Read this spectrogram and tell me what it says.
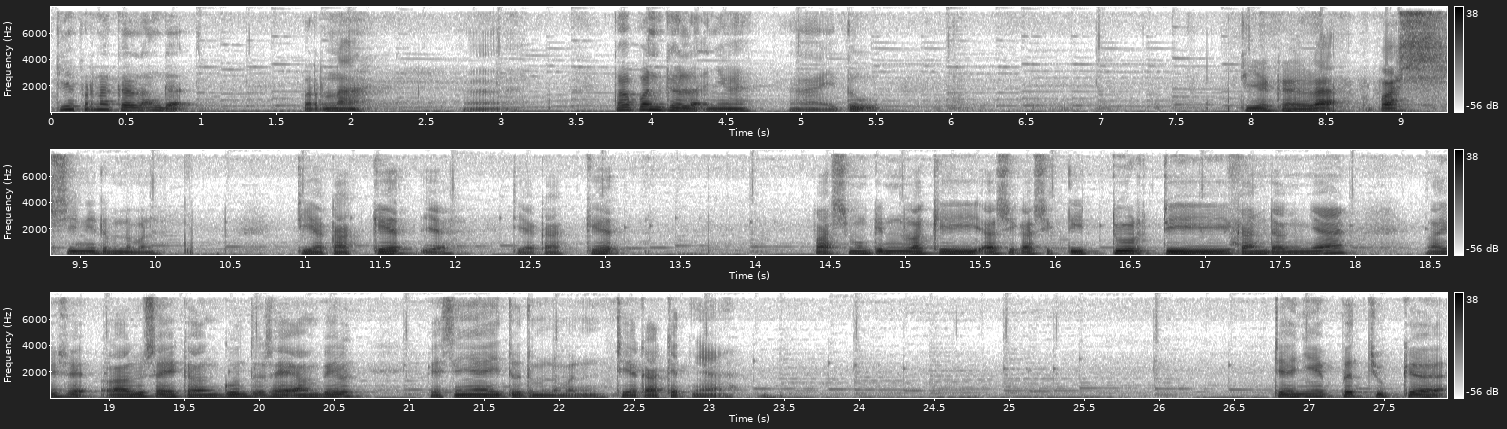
Dia pernah galak enggak pernah. Nah, kapan galaknya? Nah itu. Dia galak pas sini teman-teman dia kaget ya. Dia kaget. Pas mungkin lagi asik-asik tidur di kandangnya lalu saya, lalu saya ganggu untuk saya ambil. Biasanya itu teman-teman dia kagetnya. Dia nyebet juga.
